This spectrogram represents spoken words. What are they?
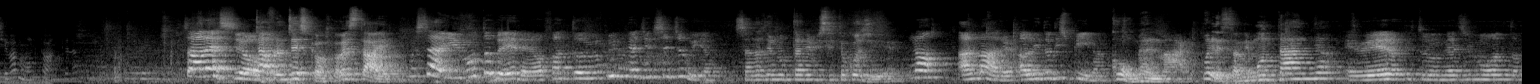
piaceva molto anche la Ciao Alessio! Ciao Francesco, come stai? Ma sai, molto bene, ho fatto il mio primo viaggio in seggiovia. Sei andato in montagna vestito così? No, al mare, al lido di Spina. Come al mare? Quelle stanno in montagna. È vero che tu non viaggi molto.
